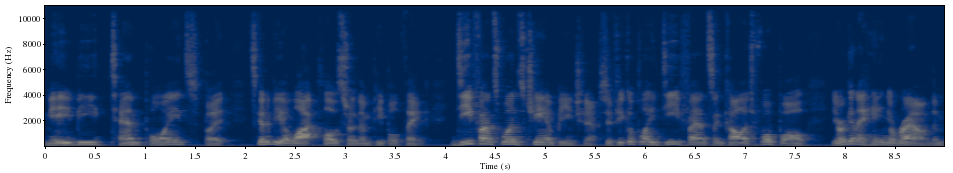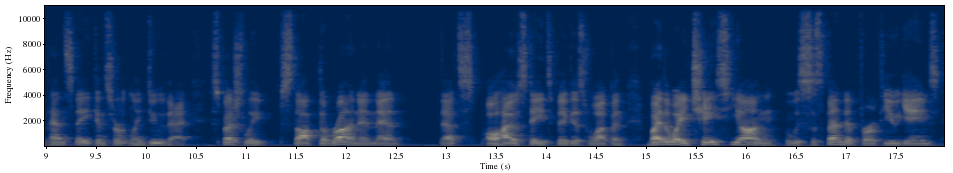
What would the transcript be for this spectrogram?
maybe 10 points, but it's going to be a lot closer than people think. Defense wins championships. If you can play defense in college football, you're going to hang around, and Penn State can certainly do that, especially stop the run, and then that's Ohio State's biggest weapon. By the way, Chase Young, who was suspended for a few games,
